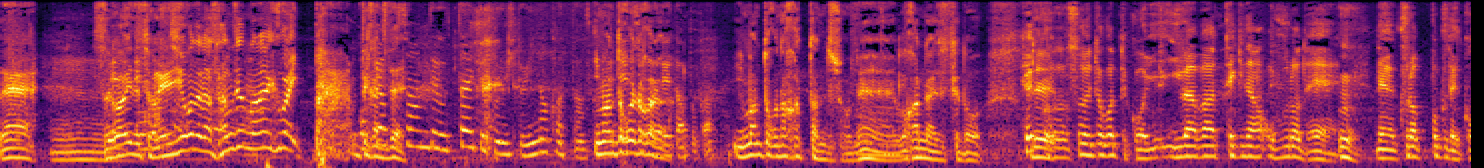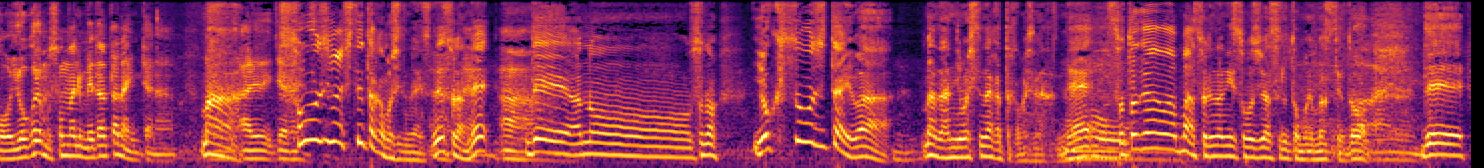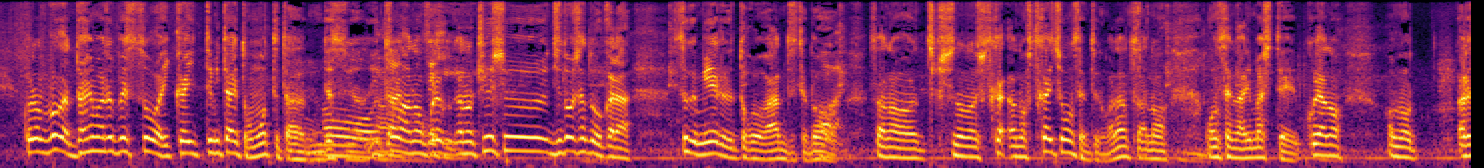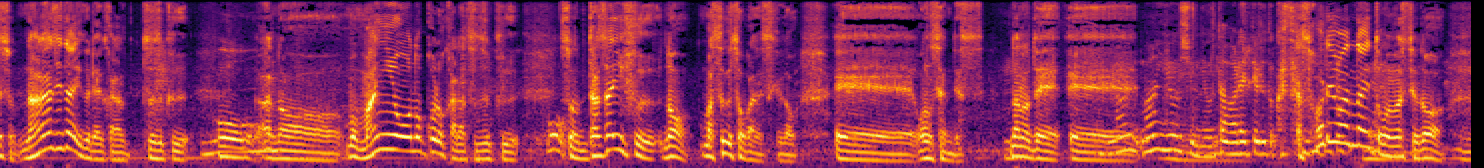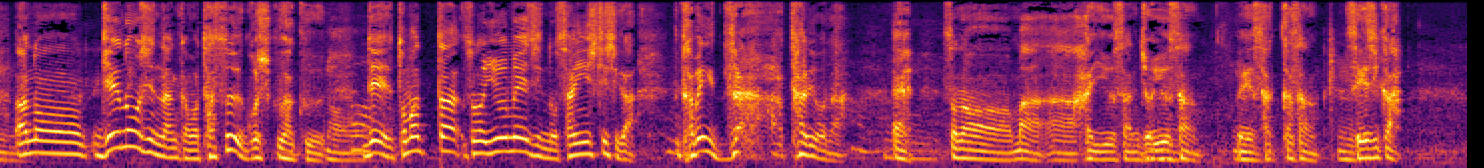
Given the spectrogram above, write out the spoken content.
え。すごいですよ。レジオネラ3700倍。バーンってお感じで。客さんで訴えてくる人いなかったんですか？今のところだから熱が出たとか。今のところなかったんでしょうね。わかんないですけど。結構そういうとこってこうい岩場的なお風呂で、ね、黒っぽくでこう汚れもそんなに目立たないみたいなまああれじゃない掃除はしてたかもしれないですねそれはね。であのーその浴槽自体は、まあ何にもしてなかったかもしれないね。外側はまあそれなりに掃除はすると思いますけど。でこれ僕は大丸別荘は一回行ってみたいと思ってたんですよ。いつもあのこれあの九州自動車道からすぐ見えるところがあるんですけど、その筑紫野の二日あの二日市温泉っていうのかな？あの温泉がありましてこれあのあのあれですよ。奈良時代ぐらいから続くあのもう万葉の頃から続くその太宰府の、まあ、すぐそばですけど、えー温泉です。なので、えー万葉集に歌われてるとかそそれはないと思いますけど、あの芸能人なんかも多数ご宿泊。で泊まったその有名人のサイン色紙が壁にザーッとあるような、えそのまああ俳優さん女優さん、えー作家さん、政治家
